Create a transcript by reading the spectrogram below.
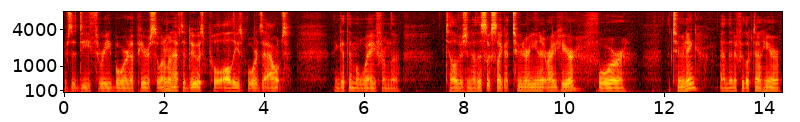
There's a D3 board up here. So what I'm to have to do is pull all these boards out and get them away from the television. Now this looks like a tuner unit right here for the tuning. And then if we look down here,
